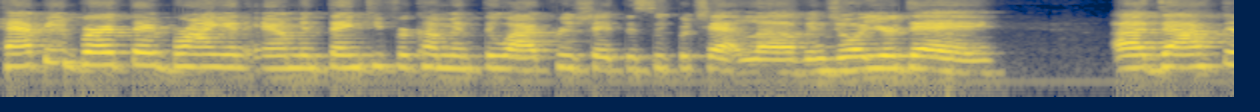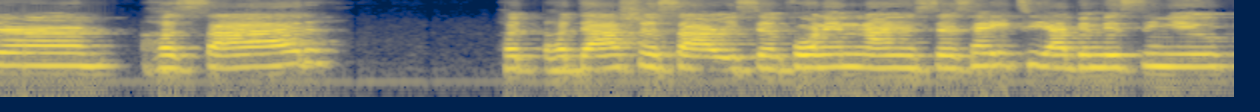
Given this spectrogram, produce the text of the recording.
Happy birthday, Brian M. And thank you for coming through. I appreciate the super chat, love. Enjoy your day. Uh, Dr. Hassad, Hadasha, sorry, sent 499 and says, Hey, T, I've been missing you.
